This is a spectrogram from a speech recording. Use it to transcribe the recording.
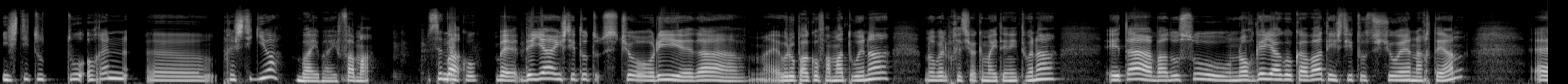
institutu horren uh, prestigioa? Bai, bai, fama. Zendako? Ba, be, deia institutio hori da Europako famatuena, Nobel prezioak emaiten dituena, eta baduzu norgeiagoka bat instituzioen artean, e,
